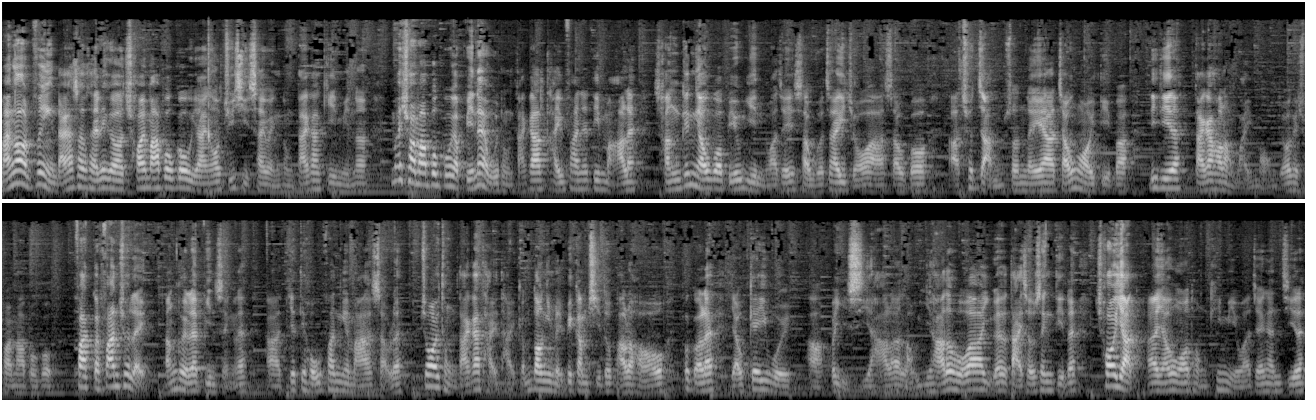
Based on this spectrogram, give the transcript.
晚安，歡迎大家收睇呢個賽馬報告，又係我主持世榮同大家見面啦。咁喺賽馬報告入邊咧，會同大家睇翻一啲馬咧曾經有過表現，或者受過擠咗啊，受過啊出閘唔順利啊，走外碟啊，呢啲咧大家可能遺忘咗嘅賽馬報告，發掘翻出嚟，等佢咧變成咧啊一啲好分嘅馬嘅時候咧，再同大家提提。咁當然未必今次都跑得好，不過咧有機會啊，不如試下啦，留意下都好啊。如果有大手升跌咧，初日啊有我同 Kimi 或者銀子咧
